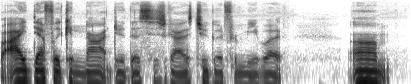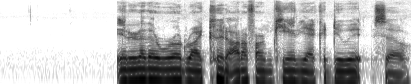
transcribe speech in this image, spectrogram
I definitely cannot do this. This guy is too good for me. But um, in another world where I could auto farm candy, I could do it. So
